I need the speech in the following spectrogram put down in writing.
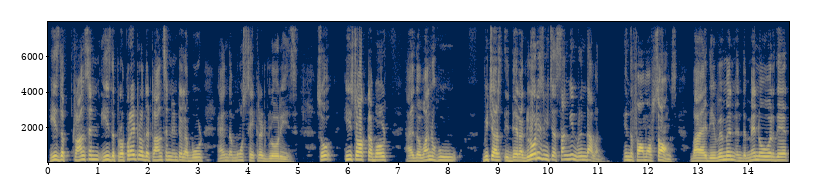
He is the transcend, he is the proprietor of the transcendental abode and the most sacred glories. So he is talked about as the one who, which are, there are glories which are sung in Vrindavan in the form of songs by the women and the men over there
